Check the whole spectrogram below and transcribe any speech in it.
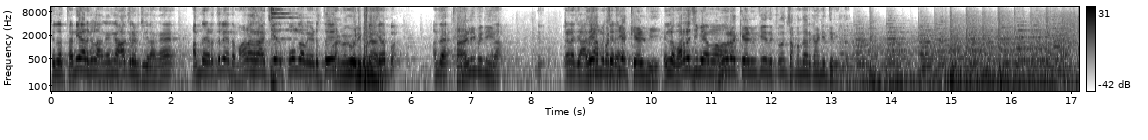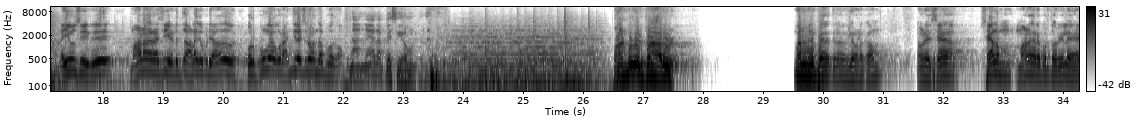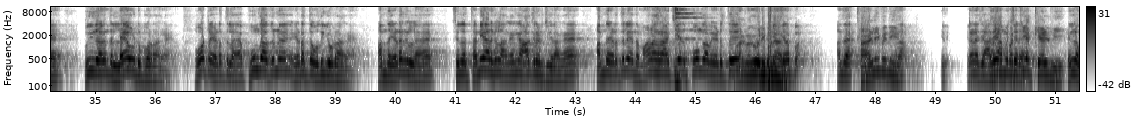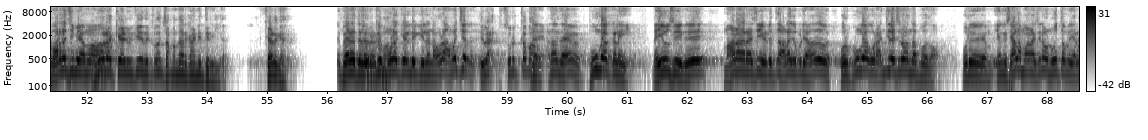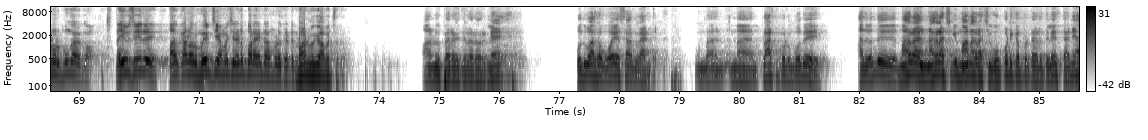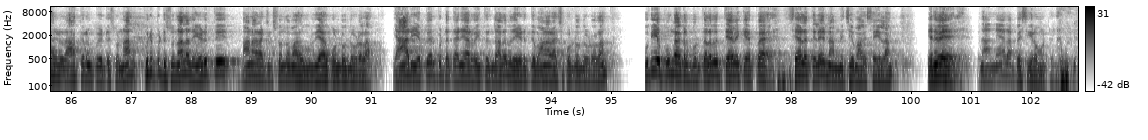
சில தனியார்கள் அங்கங்க ஆக்கிரமிச்சுக்கிறாங்க. அந்த இடத்துல அந்த மாநகராட்சி அந்த பூங்காவை எடுத்து சிறப்பா அந்த கழிவு நீர். அதே அமைச்சர். கேள்வி. இல்ல வரலட்சுமி அம்மா. மூல கேள்விக்கு இதுக்கும் சம்பந்தம் இருக்கான்னு தெரியல. தயவு செய்து மாநகராட்சி எடுத்து அழகுபடி அதாவது ஒரு பூங்காவுக்கு ஒரு அஞ்சு லட்ச ரூபா வந்தா போதும். நான் நேரா பேசிக்கிறேன் மாண்புமிகு உறுப்பினர் அருள். மாண்புமிகு பேரத்தினர்களே வணக்கம். நம்முடைய சே சேலம் மாநகரை பொறுத்தவரையில் புதிதாக இந்த லே அவுட் போடுறாங்க. போட்ட இடத்துல பூங்காக்குன்னு இடத்த ஒதுக்கி விடுறாங்க. அந்த இடங்கள்ல சில தனியார்கள் அங்கங்க ஆக்கிரமிச்சுக்கிறாங்க. அந்த இடத்துல அந்த மாநகராட்சி அந்த பூங்காவை எடுத்து சிறப்பா அந்த கழிவு நீர். இல்லைண்ணாச்சி, அதே அமைச்சர். கேள்வி. இல்ல வரலட்சுமி அம்மா. மூல கேள்விக்கு இதுக்கும் சம்பந்தம் இருக்கான்னு தெரியல. கேளுங்க. பேரத்தலைவர்களுடைய மூல கேள்விக்கு இல்லைன்னா கூட அமைச்சர் இல்ல சுருக்கமா. சரி அதான் இந்த பூங்காக்களை தயவு செய்து மாநகராட்சி எடுத்து அழகுபடி அதாவது ஒரு பூங்காவுக்கு ஒரு அஞ்சு லட்ச ரூபா வந்தா போதும். ஒரு எங்க சேலம் மாநகராட்சியில் ஒரு நூற்றம்பது இரநூறு பூங்கா இருக்கும். தயவு செய்து அதற்கான ஒரு முயற்சி அமைச்சர் எடுப்பாரா என்று நம்மளோட கேட்டுக்கணும் மாண்புமிகு அமைச்சர். மாண்பு பேரவைத் தலைவர் அவர்களே பொதுவாக ஓஎஸ்ஆர் லேண்டு நம்ம நம்ம பிளாட் போடும்போது அது வந்து நகரா நகராட்சிக்கு மாநகராட்சிக்கு ஒப்படைக்கப்பட்ட இடத்திலே தனியார்கள் ஆக்கிரமிப்பு என்று சொன்னால் குறிப்பிட்டு சொன்னால் அதை எடுத்து மாநகராட்சிக்கு சொந்தமாக உறுதியாக கொண்டு வந்து விடலாம். யார் எப்பேற்பட்ட தனியார் வைத்திருந்தாலும் அதை எடுத்து மாநகராட்சி கொண்டு வந்து விடலாம். புதிய பூங்காக்கள் பொறுத்தளவு தேவைக்கேற்ப சேலத்திலே நாம் நிச்சயமாக செய்யலாம். எனவே நான் நேராக பேசுகிறேன் உங்கள்கிட்ட.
